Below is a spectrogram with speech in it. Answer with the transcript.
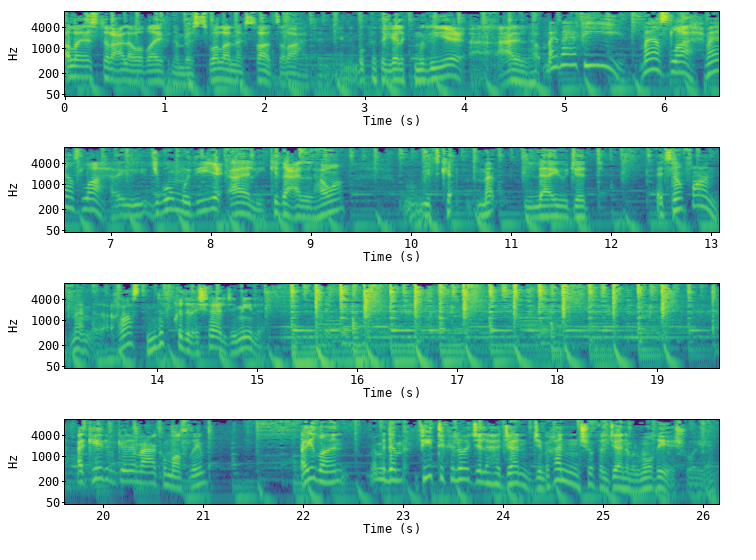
الله يستر على وظائفنا بس والله إنك صاد صراحة. يعني بكرة تلقى لك مذيع على الهواء ما, ما في ما يصلح ما يصلح. يجيبون مذيع الي كذا على الهواء ويتك... ما لا يوجد it's no fun خلاص نفقد الأشياء الجميلة. أكيد مكملين معكم واصلين أيضا مدام في تكنولوجيا لها جانب جميل خلينا نشوف الجانب المضيء شوية.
